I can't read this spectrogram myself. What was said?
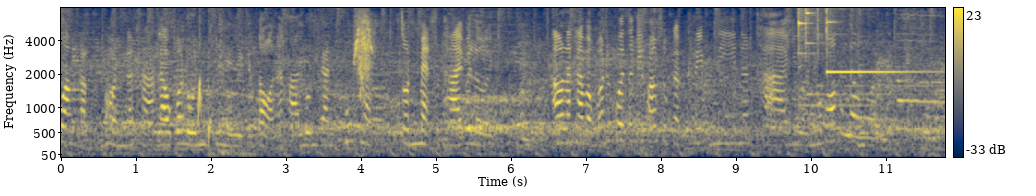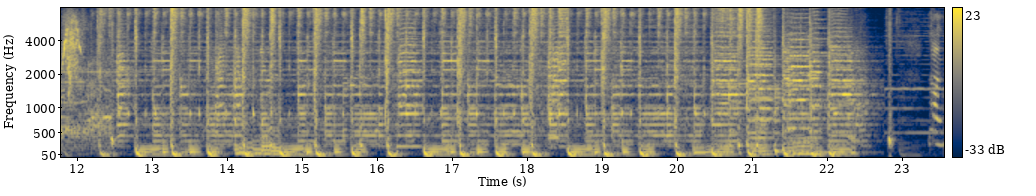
วงกับบอลนะคะ เราก็ลุ้นลุยๆกันต่อนะคะ ลุ้นกันทุกแมตช์จนแมตช์สุดท้ายไปเลย เอาละค่ะบอกว่าทุกคนจะมีความสุขกับคลิปนี้นะคะ You'll Never Walk Alone หลัง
